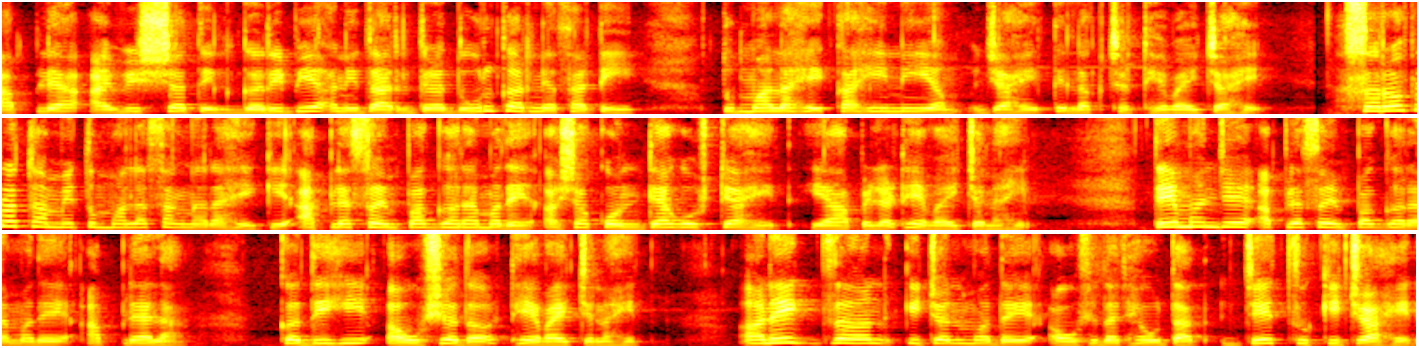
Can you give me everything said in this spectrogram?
आपल्या आयुष्यातील गरिबी आणि दारिद्र्य दूर करण्यासाठी तुम्हाला हे काही नियम जे आहेत ते लक्षात ठेवायचे आहे सर्वप्रथम मी तुम्हाला सांगणार आहे की आपल्या स्वयंपाकघरामध्ये अशा कोणत्या गोष्टी आहेत या आपल्याला ठेवायच्या नाही. ते म्हणजे आपल्या स्वयंपाकघरामध्ये आपल्याला कधीही औषधं ठेवायचे नाहीत. अनेक जण किचनमध्ये औषधं ठेवतात जे चुकीचे आहेत.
